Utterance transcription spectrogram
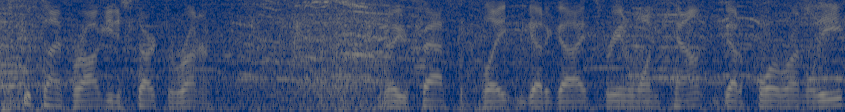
It's a good time for Augie to start the runner. You know you're fast at plate. You got a guy three and one count. You got a four-run lead.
